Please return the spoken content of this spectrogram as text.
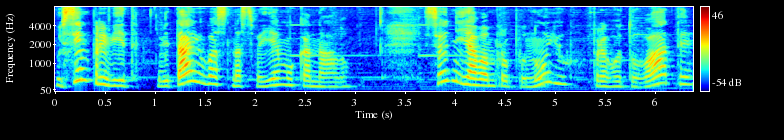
Усім привіт! Вітаю вас на своєму каналу. Сьогодні я вам пропоную приготувати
